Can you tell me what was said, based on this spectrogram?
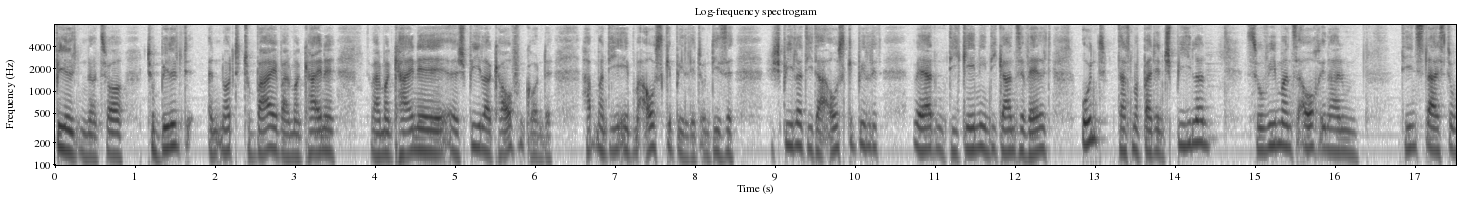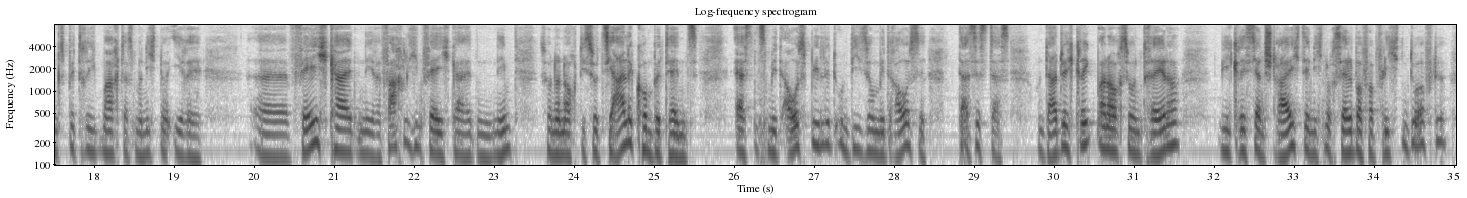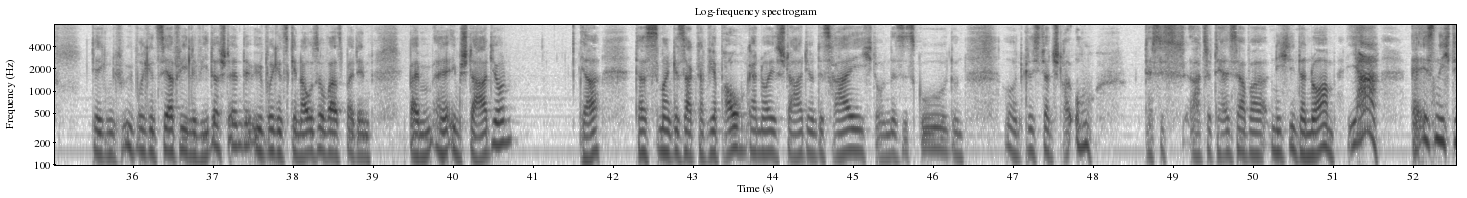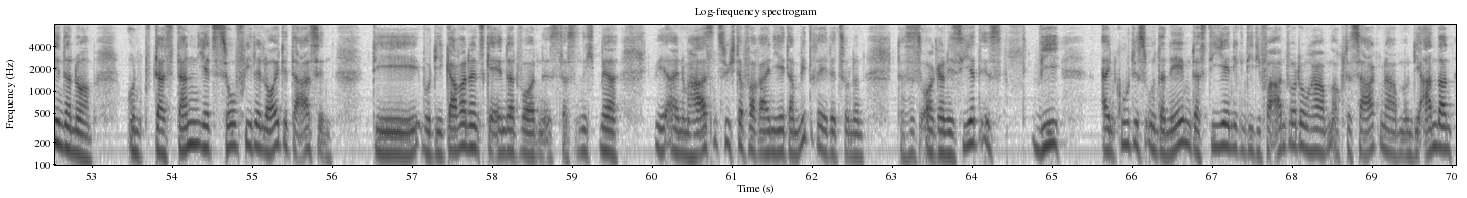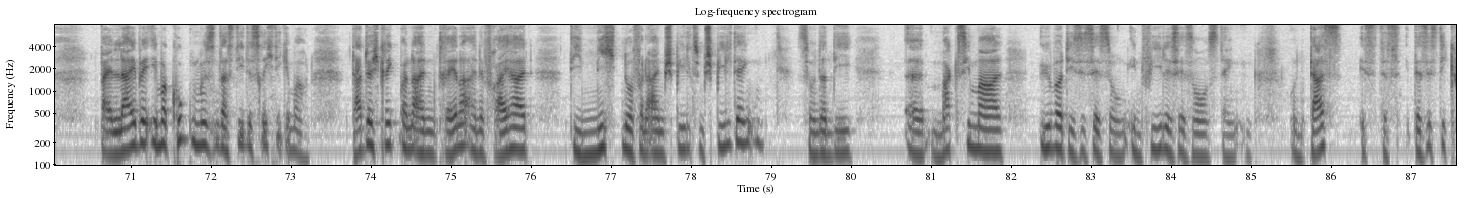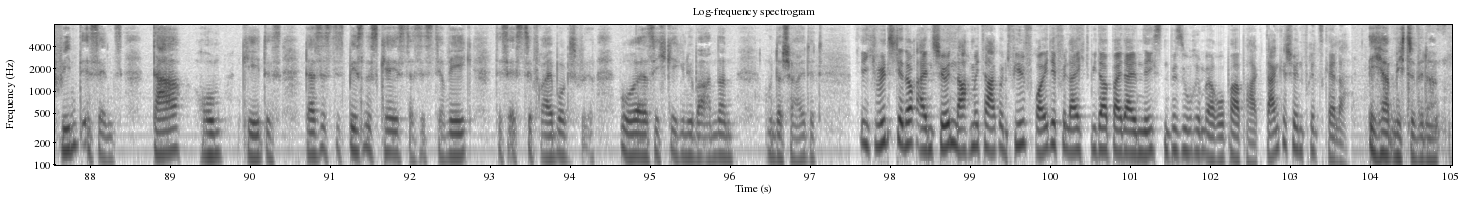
bilden, und zwar to build and not to buy, weil man keine, weil man keine äh, Spieler kaufen konnte, hat man die eben ausgebildet. Und diese Spieler, die da ausgebildet werden, die gehen in die ganze Welt. Und dass man bei den Spielern, so wie man es auch in einem Dienstleistungsbetrieb macht, dass man nicht nur ihre äh, Fähigkeiten, ihre fachlichen Fähigkeiten nimmt, sondern auch die soziale Kompetenz erstens mit ausbildet und die so mit raus. Das ist das. Und dadurch kriegt man auch so einen Trainer wie Christian Streich, den ich noch selber verpflichten durfte gegen übrigens sehr viele Widerstände. Übrigens genauso war es bei den, beim, äh, im Stadion. Ja, dass man gesagt hat, wir brauchen kein neues Stadion, das reicht und es ist gut und, und Christian Streich, oh, das ist, also der ist aber nicht in der Norm. Ja, er ist nicht in der Norm. Und dass dann jetzt so viele Leute da sind, die, wo die Governance geändert worden ist, dass nicht mehr wie einem Hasenzüchterverein jeder mitredet, sondern dass es organisiert ist wie ein gutes Unternehmen, dass diejenigen, die die Verantwortung haben, auch das Sagen haben und die anderen beileibe immer gucken müssen, dass die das Richtige machen. Dadurch kriegt man einen Trainer eine Freiheit, die nicht nur von einem Spiel zum Spiel denken, sondern die äh, maximal über diese Saison in viele Saisons denken. Und das ist das, das ist die Quintessenz. Darum geht es. Das ist das Business Case, das ist der Weg des SC Freiburgs, wo er sich gegenüber anderen unterscheidet. Ich wünsche dir noch einen schönen Nachmittag und viel Freude vielleicht wieder bei deinem nächsten Besuch im Europapark. Dankeschön, Fritz Keller. Ich habe mich zu bedanken.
